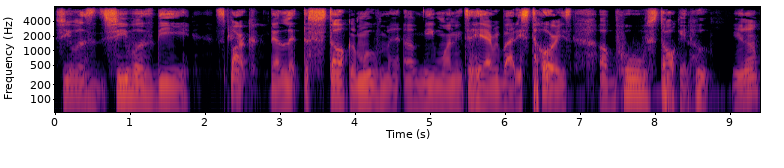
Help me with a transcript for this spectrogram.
she was she was the spark that lit the stalker movement of me wanting to hear everybody's stories of who's stalking who, you know?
